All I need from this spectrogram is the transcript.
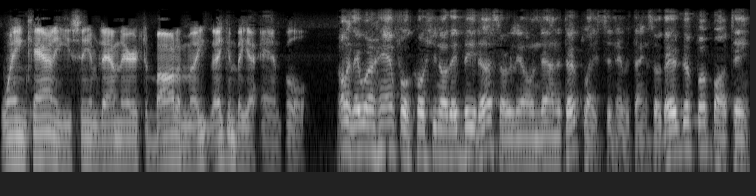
Wayne County, you see them down there at the bottom, they they can be a handful. Oh, and they were a handful. Of course, you know they beat us early on down at their place and everything. So they're a good football team,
